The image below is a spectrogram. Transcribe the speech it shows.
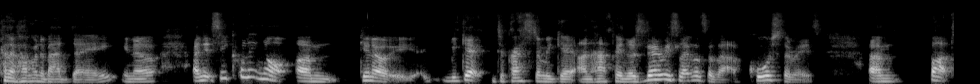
kind of having a bad day, you know, and it's equally not, um, you know, we get depressed and we get unhappy, and there's various levels of that. Of course, there is, um, but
